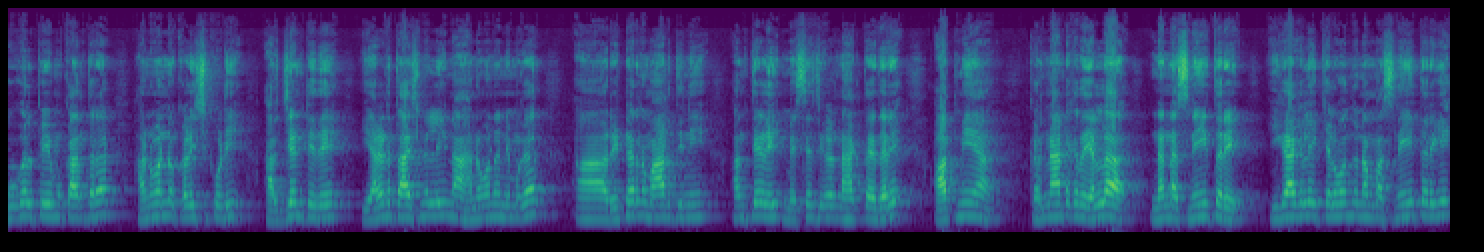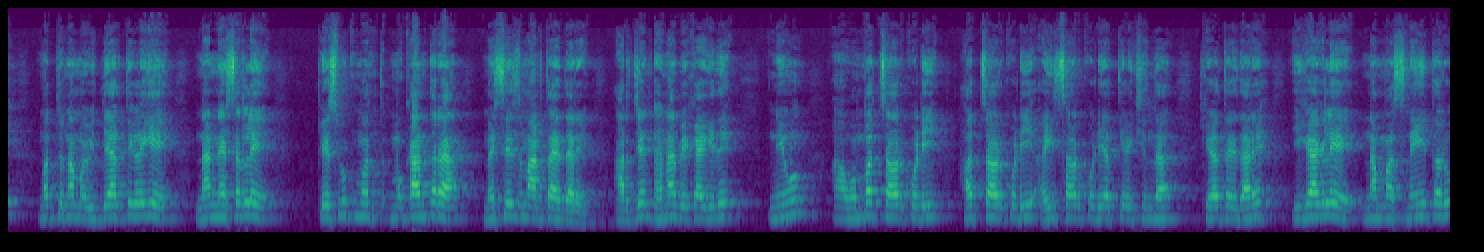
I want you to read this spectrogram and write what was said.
ಗೂಗಲ್ ಪೇ ಮುಖಾಂತರ ಹಣವನ್ನು ಕಳಿಸಿಕೊಡಿ. ಅರ್ಜೆಂಟ್ ಇದೆ. ಎರಡು ತಾಸಿನಲ್ಲಿ ನಾ ಹಣವನ್ನು ನಿಮ್ಗೆ ರಿಟರ್ನ್ ಮಾಡ್ತೀನಿ ಅಂಥೇಳಿ ಮೆಸೇಜ್ಗಳನ್ನು ಹಾಕ್ತಾ ಇದ್ದಾರೆ. ಆತ್ಮೀಯ ಕರ್ನಾಟಕದ ಎಲ್ಲ ನನ್ನ ಸ್ನೇಹಿತರೇ, ಈಗಾಗಲೇ ಕೆಲವೊಂದು ನಮ್ಮ ಸ್ನೇಹಿತರಿಗೆ ಮತ್ತು ನಮ್ಮ ವಿದ್ಯಾರ್ಥಿಗಳಿಗೆ ನನ್ನ ಹೆಸರಲ್ಲೇ ಫೇಸ್ಬುಕ್ ಮತ್ತು ಮುಖಾಂತರ ಮೆಸೇಜ್ ಮಾಡ್ತಾ ಇದ್ದಾರೆ. ಅರ್ಜೆಂಟ್ ಹಣ ಬೇಕಾಗಿದೆ. ನೀವು ಒಂಬತ್ತು ಸಾವಿರ ಕೊಡಿ, ಹತ್ತು ಸಾವಿರ ಕೊಡಿ, ಐದು ಸಾವಿರ ಕೊಡಿ ಅಂತೇಳಿಸಿಂದ ಕೇಳ್ತಾ ಇದ್ದಾರೆ. ಈಗಾಗಲೇ ನಮ್ಮ ಸ್ನೇಹಿತರು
